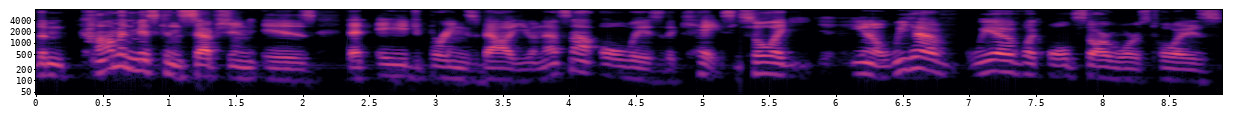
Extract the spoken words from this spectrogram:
the common misconception is that age brings value, and that's not always the case. So, like, you know, we have we have like old Star Wars toys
